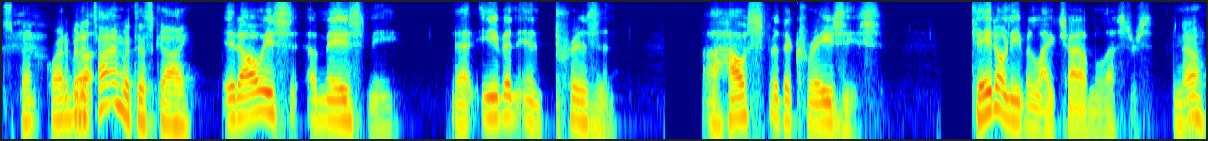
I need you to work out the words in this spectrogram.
spent quite a bit Well- of time with this guy It always amazed me that even in prison, a house for the crazies, they don't even like child molesters. no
